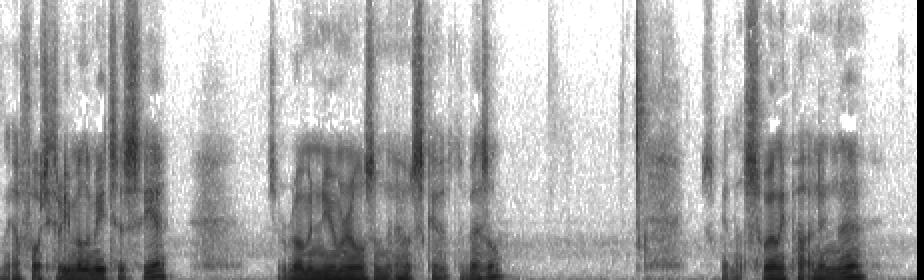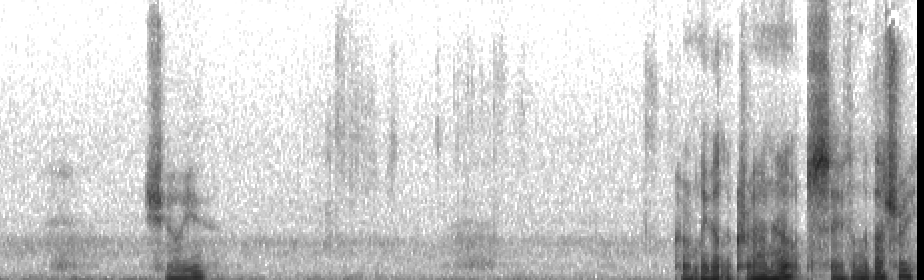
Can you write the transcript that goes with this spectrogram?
they are 43 millimeters here. So Roman numerals on the outskirt, the bezel. Just get that swirly pattern in there. Show you. Currently got the crown out, save on the battery.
